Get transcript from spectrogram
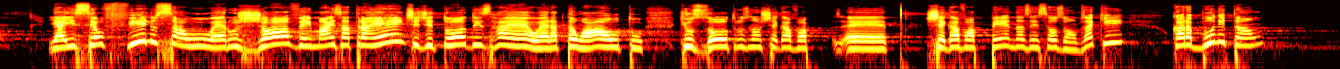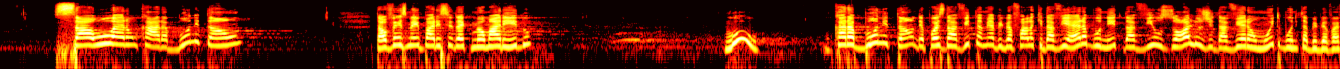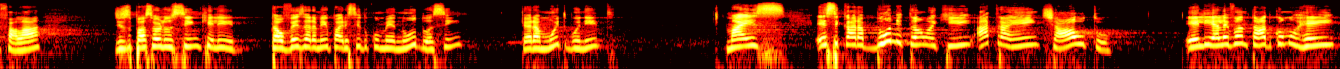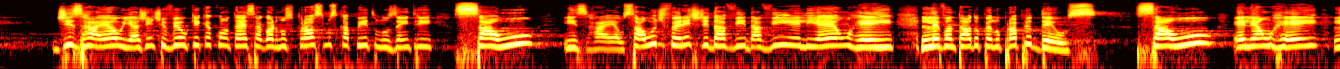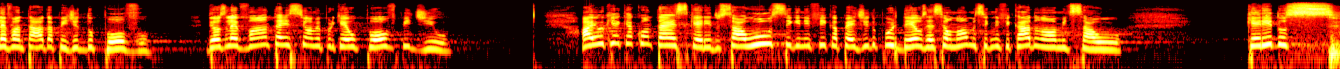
e aí seu filho Saul era o jovem mais atraente de todo Israel, era tão alto que os outros não chegavam, a, é, chegavam apenas em seus ombros. Aqui, o cara bonitão. Saul era um cara bonitão, talvez meio parecido aí com meu marido. Uh, um cara bonitão. Depois Davi também a Bíblia fala que Davi era bonito. Davi, os olhos de Davi eram muito bonitos. A Bíblia vai falar. Diz o pastor Lucinho que ele talvez era meio parecido com menudo assim. que era muito bonito. Mas esse cara bonitão aqui, atraente, alto, ele é levantado como rei de Israel e a gente vê o que, que acontece agora nos próximos capítulos entre Saul e Israel. Saul diferente de Davi, Davi ele é um rei levantado pelo próprio Deus. Saul, ele é um rei levantado a pedido do povo. Deus levanta esse homem porque o povo pediu. Aí o que que acontece, querido? Saul significa pedido por Deus. Esse é o nome, o significado do nome de Saul. Queridos,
